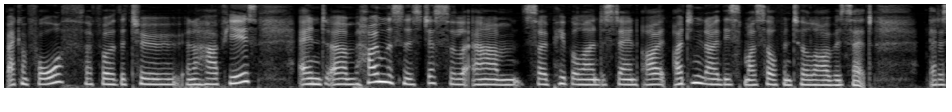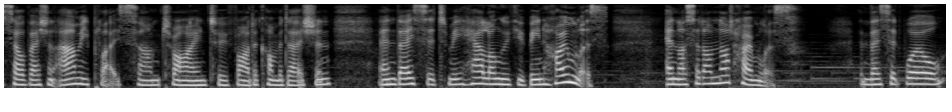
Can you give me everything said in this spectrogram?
back and forth for the two and a half years. And um, homelessness, just so, um, so people understand, I, I didn't know this myself until I was at at a Salvation Army place um, trying to find accommodation. And they said to me, How long have you been homeless? And I said, I'm not homeless. And they said, Well,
